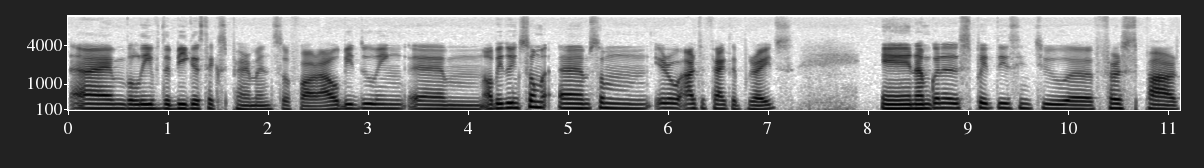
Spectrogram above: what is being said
I believe the biggest experiment so far. I'll be doing um, I'll be doing some um, some hero artifact upgrades and I'm gonna split this into a first part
